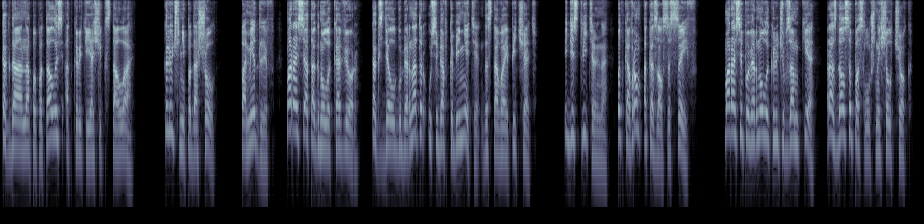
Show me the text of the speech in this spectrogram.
когда она попыталась открыть ящик стола. Ключ не подошел. Помедлив, Марася отогнула ковер, как сделал губернатор у себя в кабинете, доставая печать. И действительно, под ковром оказался сейф. Мараси повернула ключ в замке, раздался послушный щелчок.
